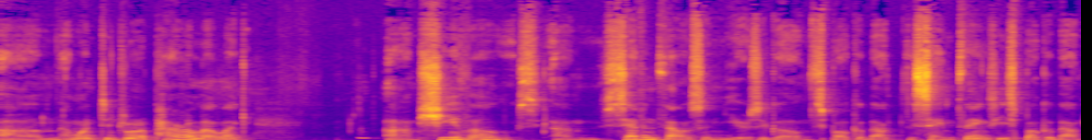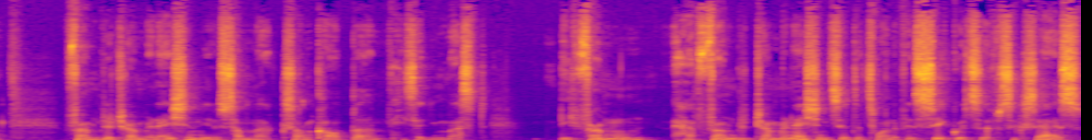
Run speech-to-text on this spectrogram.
um, I want to draw a parallel. Like um, Shiva, um, seven thousand years ago, spoke about the same things. He spoke about firm determination. You know, samyak sankalpa. He said you must be firm, have firm determination. So that's one of his secrets of success.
